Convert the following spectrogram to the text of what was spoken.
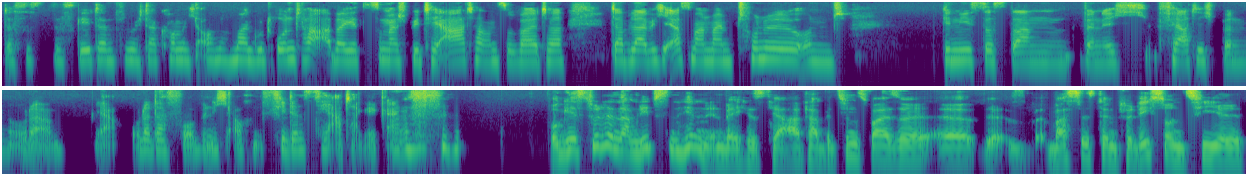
das ist, das geht dann für mich, da komme ich auch noch mal gut runter. Aber jetzt zum Beispiel Theater und so weiter, da bleibe ich erstmal in meinem Tunnel und genieße das dann, wenn ich fertig bin oder ja, oder davor bin ich auch viel ins Theater gegangen. Wo gehst du denn am liebsten hin? In welches Theater? Beziehungsweise äh, was ist denn für dich so ein Ziel,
